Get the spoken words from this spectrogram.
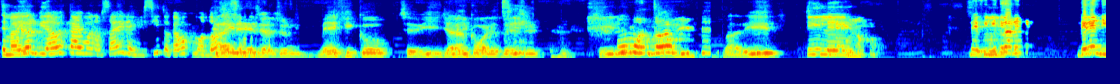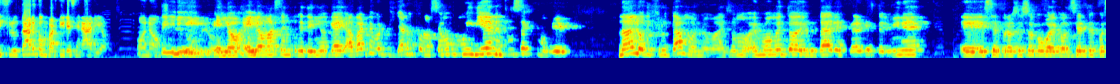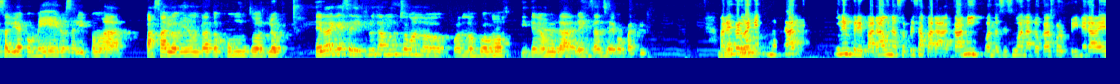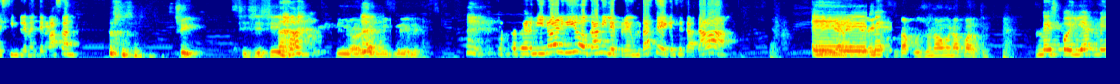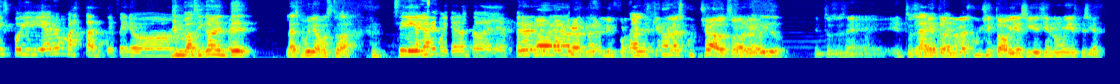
se me había olvidado estar en Buenos Aires y sí, tocamos como dos Aires, veces. es un México, Sevilla, México varias veces. Chile, Un montón. Madrid, Madrid. Chile. Muy loco. Sí, Definitivamente deben disfrutar compartir escenario, ¿o no? Sí, obvio. es lo, es lo más entretenido que hay. Aparte porque ya nos conocemos muy bien, entonces como que nada, lo disfrutamos nomás. Es momento de disfrutar y esperar que se termine eh, ese proceso como de concierto, después salir a comer o salir como a pasarlo bien un rato juntos. Lo, de verdad que se disfruta mucho cuando, cuando podemos y tenemos la, la instancia de compartir. Ahora, ¿es verdad que en Montag tienen preparada una sorpresa para Cami cuando se suban a tocar por primera vez? ¿Simplemente pasan? Sí, Sí, sí, sí. sí, me parece muy increíble. Cuando terminó el vivo, Cami, ¿le preguntaste de qué se trataba? Eh, me, contamos una buena parte. me, spoilea- me spoilearon bastante, pero Básicamente la spoileamos toda. sí, la spoilearon toda ya. Pero, No, pero lo, lo importante es que no la ha escuchado Es que no la he todavía. oído. Entonces, eh, entonces Claro, mientras claro. no la escuche, todavía sigue siendo muy especial.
